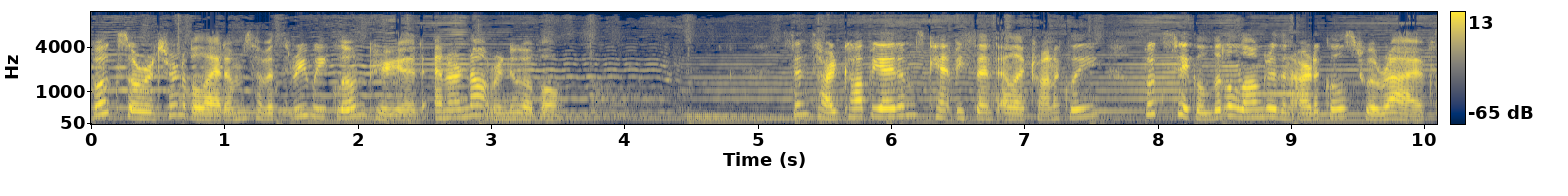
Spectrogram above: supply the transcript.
Books or returnable items have a three-week loan period and are not renewable. Since hard copy items can't be sent electronically, books take a little longer than articles to arrive.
